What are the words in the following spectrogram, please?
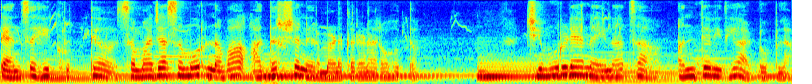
त्यांचं हे कृत्य समाजासमोर नवा आदर्श निर्माण करणारं होतं. चिमुरड्या नयनाचा अंत्यविधी आटोपला.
